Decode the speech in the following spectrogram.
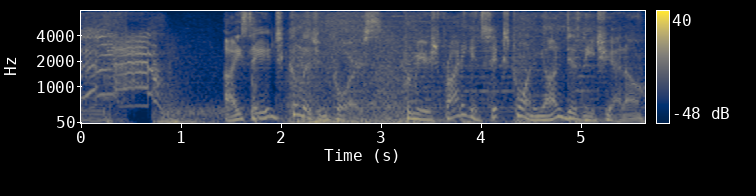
Ah! Ice Age Collision Course premieres Friday at 6:20 on Disney Channel.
